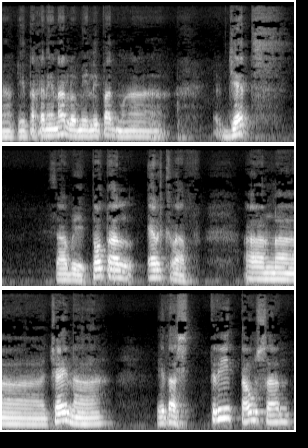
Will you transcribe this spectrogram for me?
Yan, kita kanina, lumilipad mga jets. Sabi, total aircraft. Ang uh, China, it has 3,304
